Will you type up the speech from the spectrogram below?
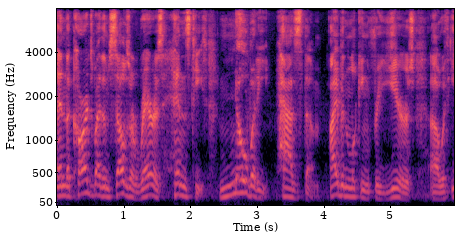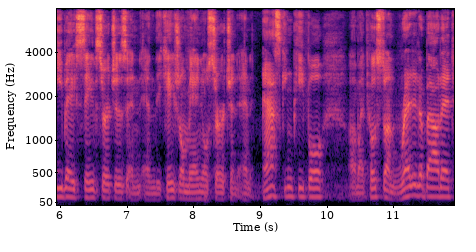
And the cards by themselves are rare as hen's teeth. Nobody has them. I've been looking for years uh, with eBay save searches and, and the occasional manual search and, and asking people. Um, I posted on Reddit about it.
